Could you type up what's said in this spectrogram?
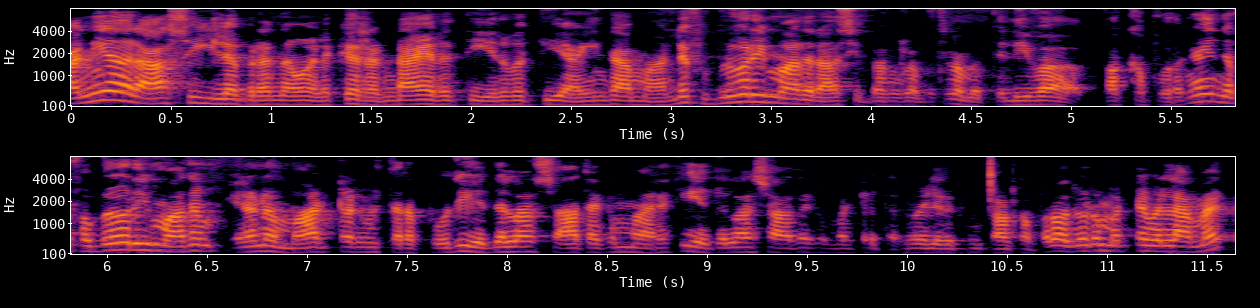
கன்னியா ராசியில் பிறந்தவங்களுக்கு ரெண்டாயிரத்தி இருபத்தி ஐந்தாம் ஆண்டு பிப்ரவரி மாத ராசி பங்களை பற்றி நம்ம தெளிவாக பார்க்க போகிறோங்க இந்த பிப்ரவரி மாதம் என்னென்ன மாற்றங்கள் தரப்போது எதெல்லாம் சாதகமாக இருக்குது எதெல்லாம் சாதகமற்ற தன்மையில் இருக்குன்னு பார்க்க போகிறோம் அதோட மட்டும் இல்லாமல்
